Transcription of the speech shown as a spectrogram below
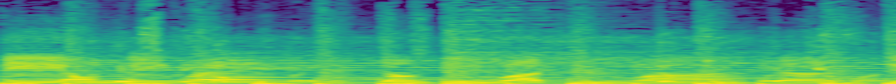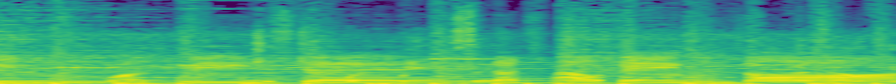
the only way. Don't do what you want, just do what we say. That's how things are,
